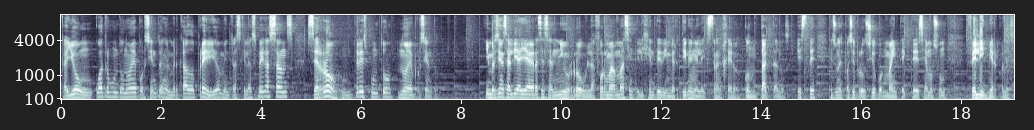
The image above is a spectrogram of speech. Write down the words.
cayó un 4.9% en el mercado previo, mientras que Las Vegas Sands cerró un 3.9%. Inversiones al día ya gracias a New Row, la forma más inteligente de invertir en el extranjero. Contáctanos. Este es un espacio producido por Mindtech. Te deseamos un feliz miércoles.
